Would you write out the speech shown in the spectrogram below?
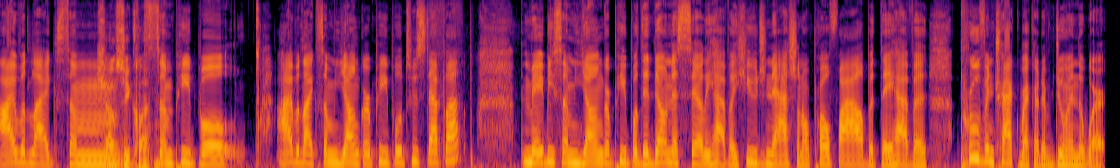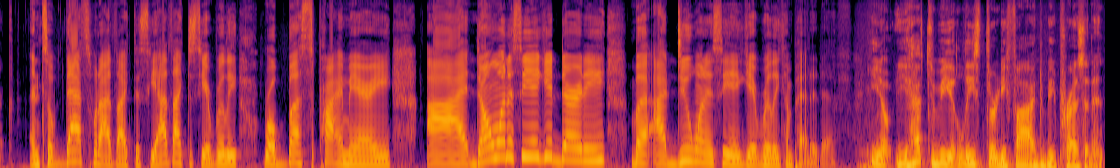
I would like some Chelsea Clinton? some people. I would like some younger people to step up. Maybe some younger people that don't necessarily have a huge national profile, but they have a proven track record of doing the work. And so that's what I'd like to see. I'd like to see a really robust primary. I don't want to see it get dirty, but I do want to see it get really competitive. You know, you have to be at least 35 to be president.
